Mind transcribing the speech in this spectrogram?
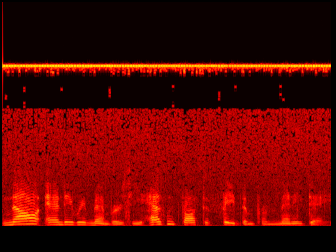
Now Andy remembers he hasn't thought to feed them for many days.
